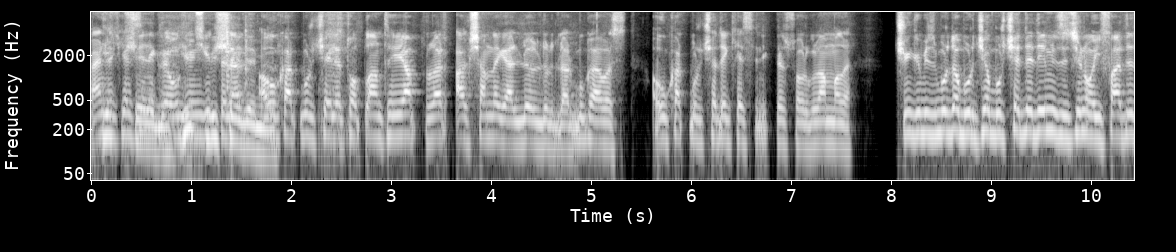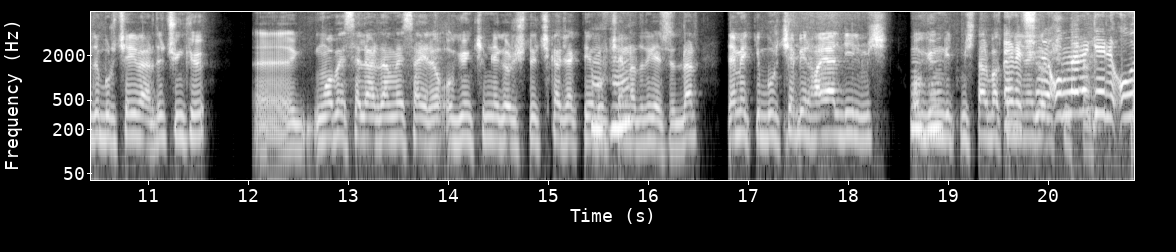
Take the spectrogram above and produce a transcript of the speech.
Bence Hiçbir şey kesinlikle demiyor. o gün Hiçbir gittiler. şey avukat Burç'a ile toplantıyı yaptılar. Akşam da geldi öldürdüler. Bu kadar basit. Avukat Burç'a da kesinlikle sorgulanmalı. Çünkü biz burada Burç'a Burç'a dediğimiz için o ifadede Burç'a'yı verdi. Çünkü e, mobeselerden vesaire o gün kimle görüştüğü çıkacak diye Burç'a'nın adını geçirdiler. Demek ki Burç'a bir hayal değilmiş. O gün gitmişler bakın Evet yine şimdi görüşmüşler. onlara gel o,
